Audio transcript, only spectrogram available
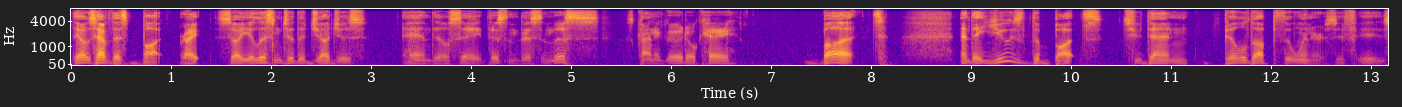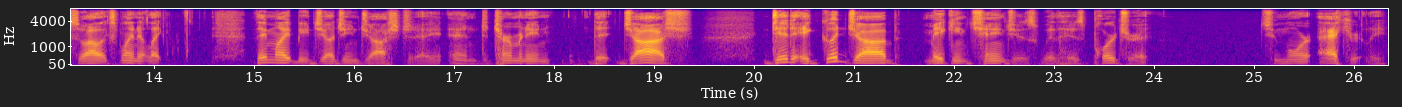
they always have this but, right? So you listen to the judges and they'll say this and this and this is kind of good, okay. But, and they use the buts to then build up the winners. If So I'll explain it like they might be judging Josh today and determining that Josh did a good job making changes with his portrait to more accurately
